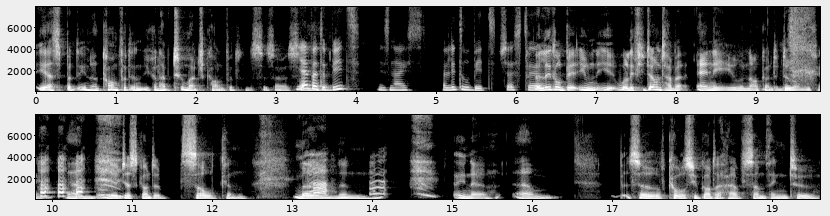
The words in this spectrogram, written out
yes, but you know, confident. You can have too much confidence, as I was saying. Yeah, but a bit is nice. A little bit, just a, a little bit. You, you, well, if you don't have any, you're not going to do anything. um, you're just going to sulk and moan and you know. Um, so of course you've got to have something to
